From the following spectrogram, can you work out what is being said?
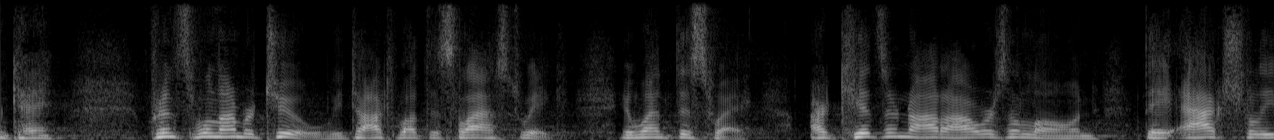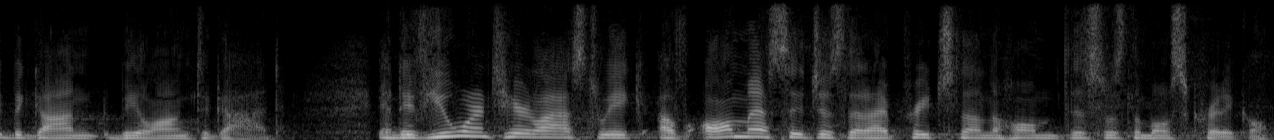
Okay. Principle number two, we talked about this last week. It went this way Our kids are not ours alone, they actually begun, belong to God. And if you weren't here last week, of all messages that I preached on the home, this was the most critical.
